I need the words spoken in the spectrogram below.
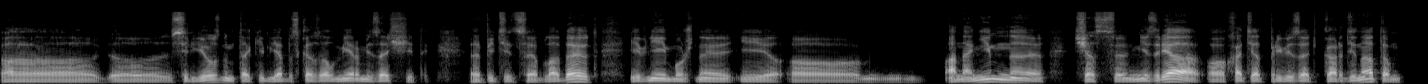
а, серьезным таким, я бы сказал, мерами защиты. Э, петиции обладают, и в ней можно и анонимно, сейчас не зря хотят привязать к координатам,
